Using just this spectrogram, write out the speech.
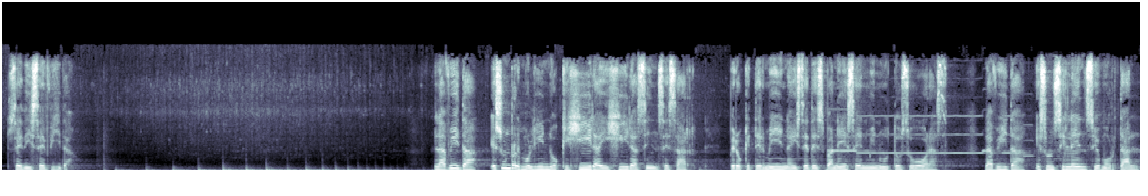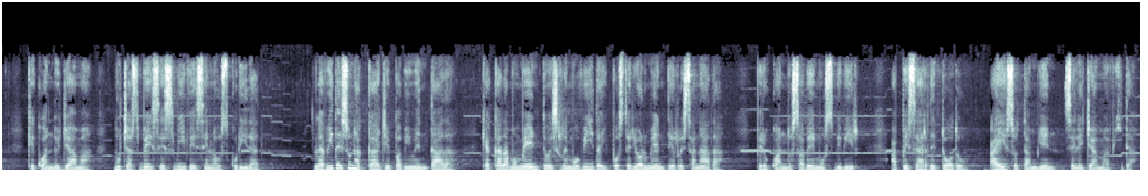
Se dice vida. La vida es un remolino que gira y gira sin cesar, pero que termina y se desvanece en minutos u horas. La vida es un silencio mortal que cuando llama muchas veces vives en la oscuridad. La vida es una calle pavimentada que a cada momento es removida y posteriormente resanada, pero cuando sabemos vivir, a pesar de todo, a eso también se le llama vida.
